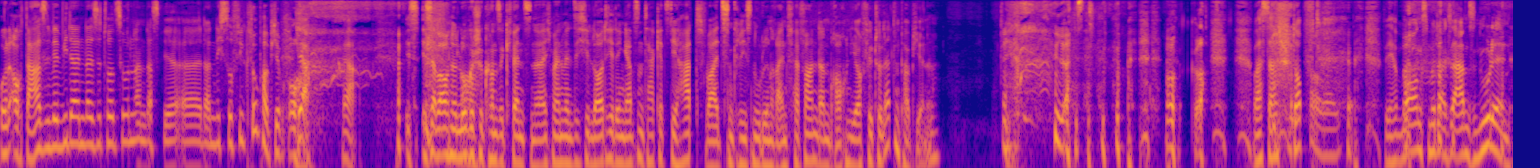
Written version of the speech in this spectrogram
und auch da sind wir wieder in der Situation dann, dass wir äh, dann nicht so viel Klopapier brauchen. Ja, ja. Ist, ist aber auch eine logische oh. Konsequenz, ne? Ich meine, wenn sich die Leute hier den ganzen Tag jetzt die Hartweizengrießnudeln reinpfeffern, dann brauchen die auch viel Toilettenpapier, ne? ja. Oh Gott. Was da stopft. Oh wir haben morgens, mittags, abends Nudeln.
